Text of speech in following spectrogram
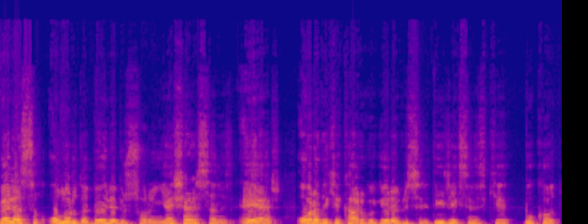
Velhasıl olur da böyle bir sorun yaşarsanız eğer oradaki kargo görevlisine diyeceksiniz ki bu kod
